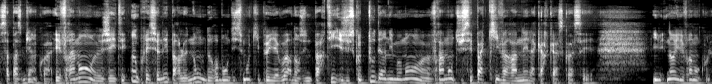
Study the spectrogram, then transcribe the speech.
ça passe bien, quoi. Et vraiment, j'ai été impressionné par le nombre de rebondissements qu'il peut y avoir dans une partie jusqu'au tout dernier moment. Vraiment, tu sais pas qui va ramener la carcasse, quoi. C'est, il- non, il est vraiment cool.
